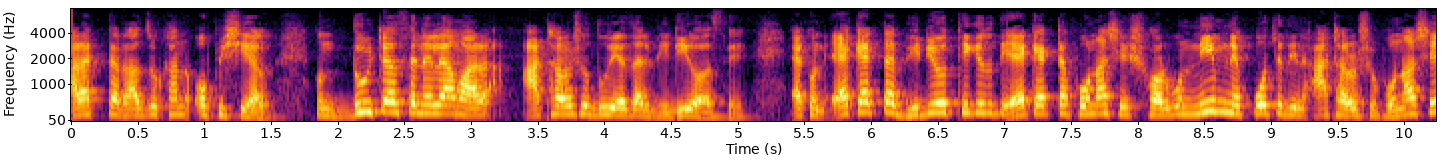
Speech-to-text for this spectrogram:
আর একটা রাজু খান অফিসিয়াল। এখন দুইটা চ্যানেলে আমার আঠারোশো দুই হাজার ভিডিও আছে। এখন এক একটা ভিডিও থেকে যদি এক একটা ফোন আসে, সর্বনিম্নে প্রতিদিন আঠারোশো ফোন আসে।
